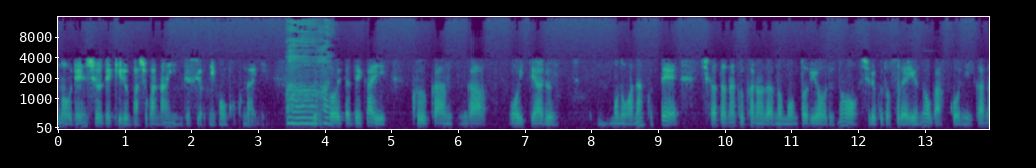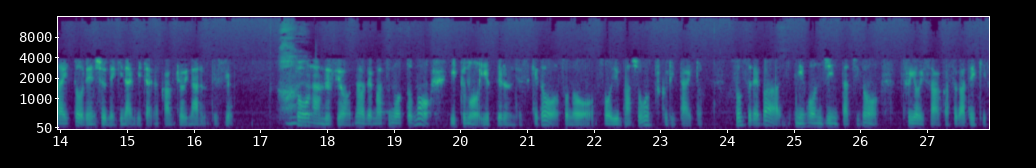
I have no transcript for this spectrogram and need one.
のを練習できる場所がないんですよ、日本国内に。そういったでかい空間が置いてあるものがなくて、仕方なくカナダのモントリオールのシルク・ド・ソレイユの学校に行かないと練習できないみたいな環境になるんですよ。はい、そうなんですよ。なので松本もいつも言ってるんですけど、その、そういう場所を作りたいと。そうすれば日本人たちの強いサーカスができる。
